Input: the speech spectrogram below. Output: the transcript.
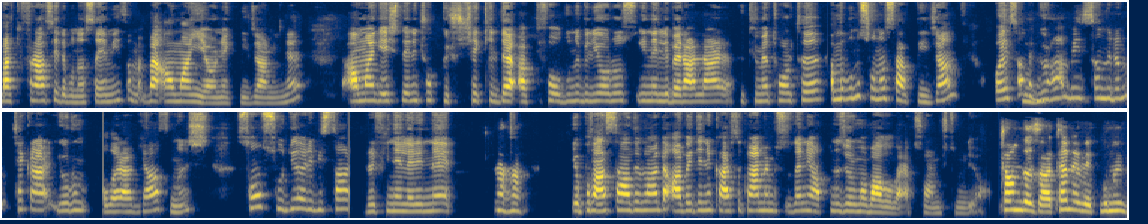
belki Fransa'yı da buna sayamayız ama ben Almanya'yı örnekleyeceğim yine. Almanya işlerin çok güçlü şekilde aktif olduğunu biliyoruz. Yine liberaller, hükümet ortağı. Ama bunu sona saklayacağım. O esnada Gürhan Bey sanırım tekrar yorum olarak yazmış. Son Suudi Arabistan refinelerine Aha. yapılan saldırılarda ABD'nin karşılık vermemesi üzerine yaptığınız yoruma bağlı olarak sormuştum diyor. Tam da zaten evet bunu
